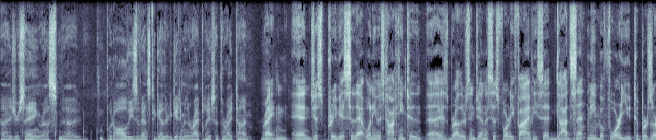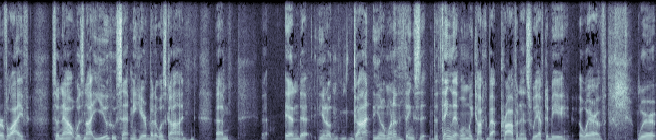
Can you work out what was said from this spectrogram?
uh, as you're saying, Russ, uh, put all these events together to get him in the right place at the right time. Right, and and just previous to that, when he was talking to uh, his brothers in Genesis 45, he said, "God sent me before you to preserve life." So now it was not you who sent me here, but it was God. Um, and uh, you know god you know one of the things that the thing that when we talk about providence we have to be aware of we're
